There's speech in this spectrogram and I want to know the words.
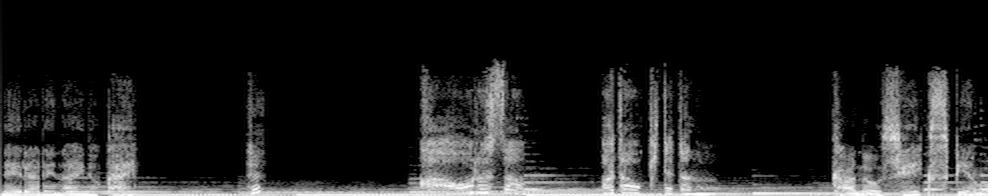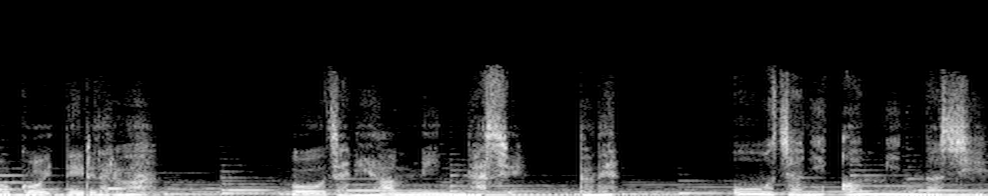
寝られないのかい？え？カオルさん、まだ起きてたの？かのシェイクスピアもこう言っているだろう。王者に安眠なし、とね。王者に安眠なし？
